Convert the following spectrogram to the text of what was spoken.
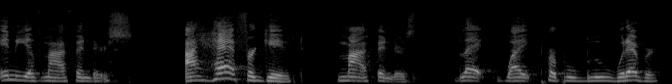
any of my offenders. I have forgived my offenders, black, white, purple, blue, whatever.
